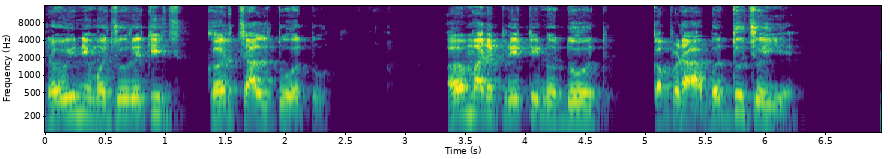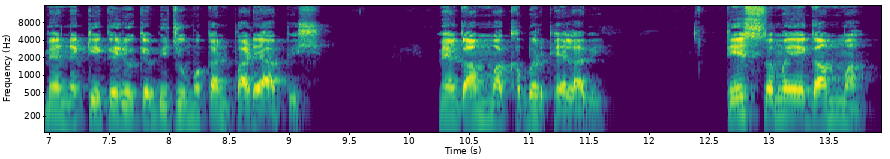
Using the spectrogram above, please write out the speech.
રવિની મજૂરીથી જ ઘર ચાલતું હતું. હવે મારે પ્રીતિનું દૂધ, કપડાં બધું જોઈએ. મેં નક્કી કર્યું કે બીજું મકાન ભાડે આપીશ. મેં ગામમાં ખબર ફેલાવી. તે જ સમયે ગામમાં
